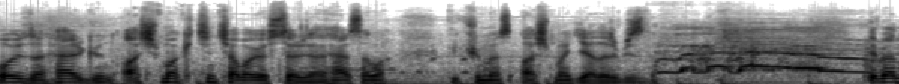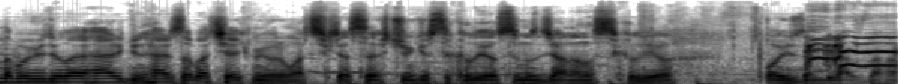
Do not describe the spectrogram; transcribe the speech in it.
O yüzden her gün açmak için çaba göstereceğim. Her sabah bir kümes açmak gelir bizden. E ben de bu videoları her gün her sabah çekmiyorum açıkçası. Çünkü sıkılıyorsunuz, canınız sıkılıyor. O yüzden biraz daha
